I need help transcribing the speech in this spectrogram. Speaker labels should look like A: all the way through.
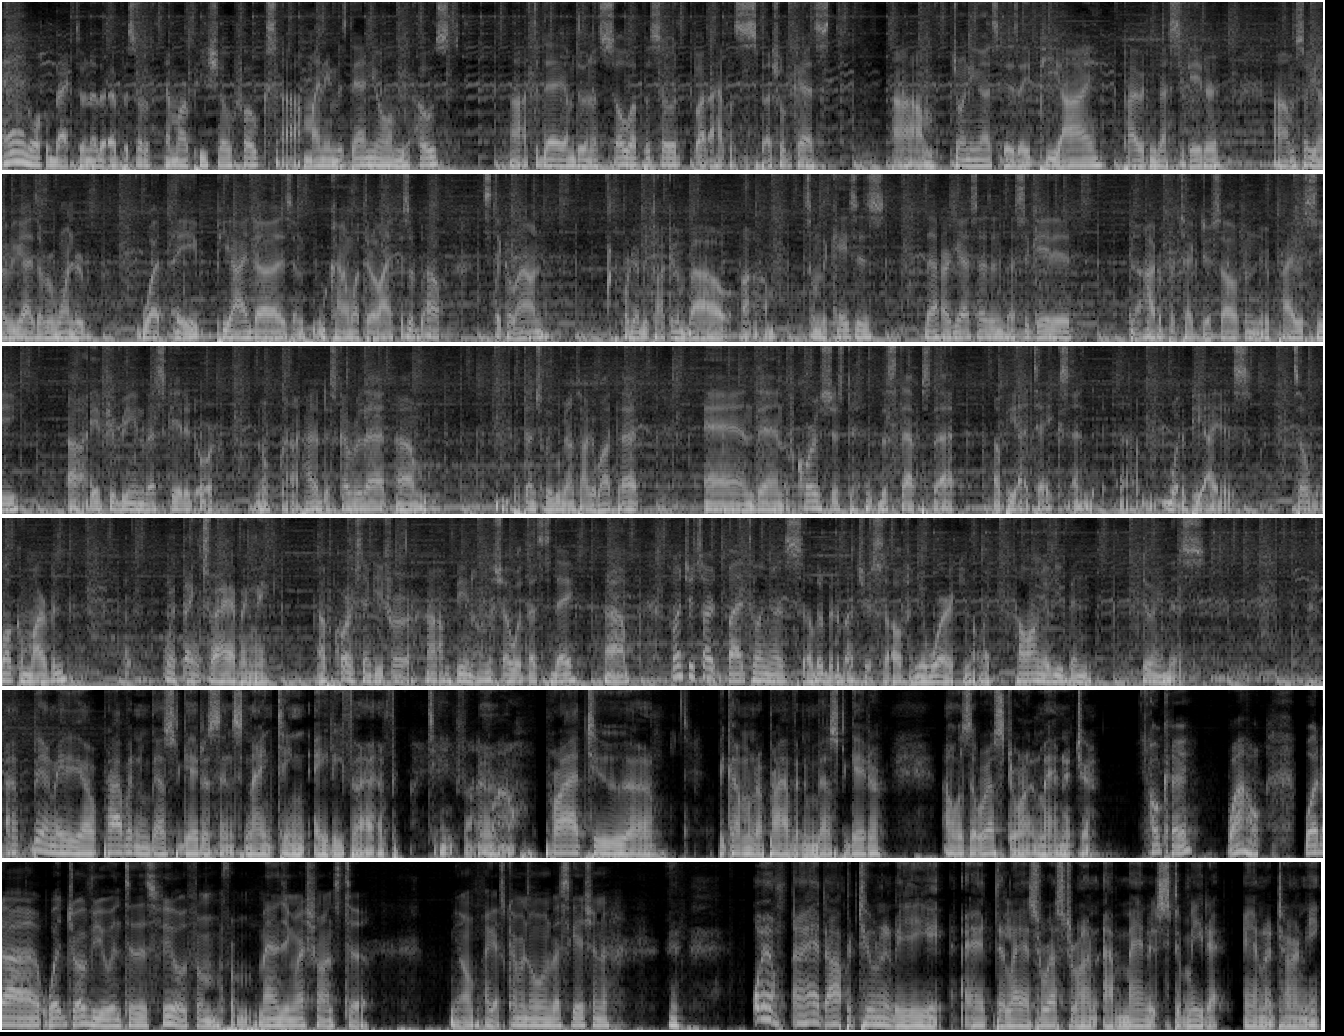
A: And welcome back to another episode of MRP Show, folks. Uh, my name is Daniel. I'm your host. Uh, today I'm doing a solo episode, but I have a special guest. Um, joining us is a PI, private investigator. Um, so, you know, if you guys ever wondered what a PI does and kind of what their life is about, stick around. We're going to be talking about um, some of the cases that our guest has investigated, you know, how to protect yourself and your privacy uh, if you're being investigated or, you know, kind of how to discover that. Um, potentially, we're going to talk about that. And then, of course, just the steps that a PI takes and um, what a PI is. So, welcome, Marvin.
B: Well, thanks for having me.
A: Of course, thank you for um, being on the show with us today. Um, so, why don't you start by telling us a little bit about yourself and your work? You know, like how long have you been doing this?
B: I've been a uh, private investigator since 1985.
A: 1985. wow.
B: Prior to uh, becoming a private investigator, I was a restaurant manager.
A: Okay. Wow. What uh what drove you into this field from from managing restaurants to you know, I guess criminal investigation
B: Well, I had the opportunity at the last restaurant I managed to meet a, an attorney.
